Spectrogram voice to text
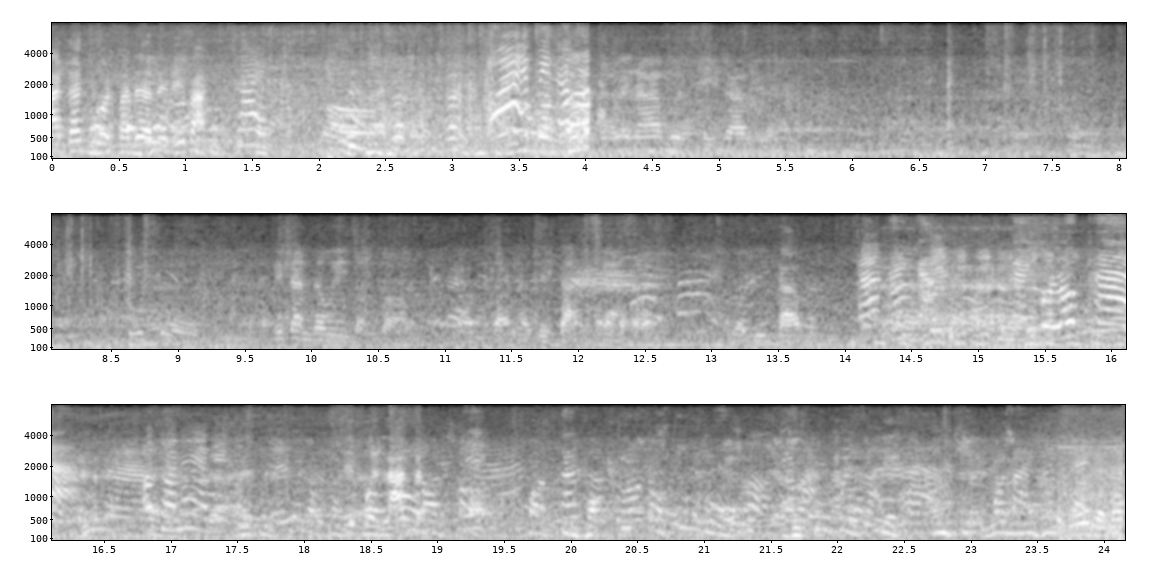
วานท่านชวนมาเดินเลยนี่ป่ะใช่โอ้ยปิดอะนี่ท่านทวีสอนสอนสวัสดีครับสวัสดีครับไก่โกลกค่ะ เอาช้อนให้อาเบะนี่เปิดร้านมันนี่กันนะ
